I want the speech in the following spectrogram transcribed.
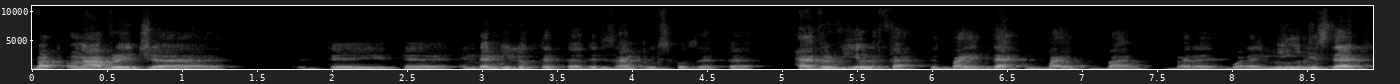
but on average, uh, the, the, and then we looked at the, the design principles that have a real effect. By that, by, by, by what I mean is that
